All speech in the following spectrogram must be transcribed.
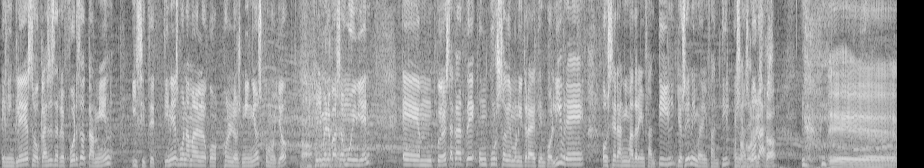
el inglés o clases de refuerzo también, y si te tienes buena mano con, con los niños, como yo, Ah. que yo me lo paso muy bien, eh, puedes sacarte un curso de monitora de tiempo libre o ser animadora infantil. Yo soy animadora infantil O en las bodas. Eh,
